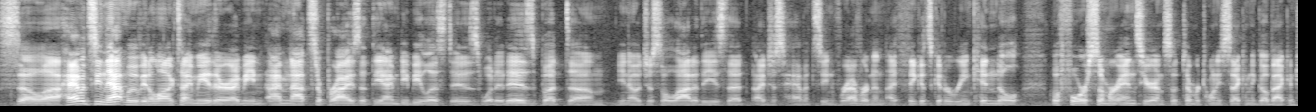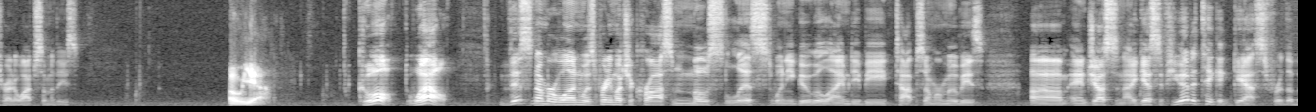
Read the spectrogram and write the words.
So uh, haven't seen that movie in a long time either. I mean, I'm not surprised that the IMDb list is what it is, but um, you know, just a lot of these that I just haven't seen forever, and I think it's going to rekindle before summer ends here on September 22nd to go back and try to watch some of these. Oh yeah. Cool. Well, this number one was pretty much across most lists when you Google IMDb top summer movies. Um, and Justin, I guess if you had to take a guess for the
